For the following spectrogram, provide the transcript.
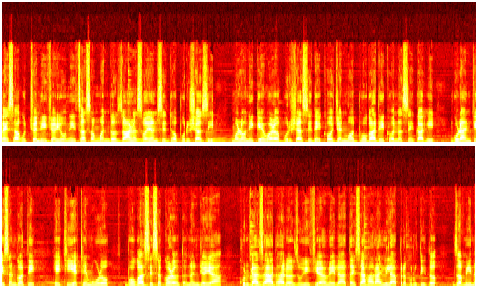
तैसा उच्च नीच योनीचा संबंध जाण स्वयंसिद्ध पुरुषासी म्हणून केवळ पुरुषासी देख जन्मोद्भोगाधिक नसे काही गुणांची संगती हेची येथे मूळ भोगासी सकळ धनंजया. खुंटाचा आधार जुईच्या वेला तैसा हा राहिला प्रकृतीत. जमीन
